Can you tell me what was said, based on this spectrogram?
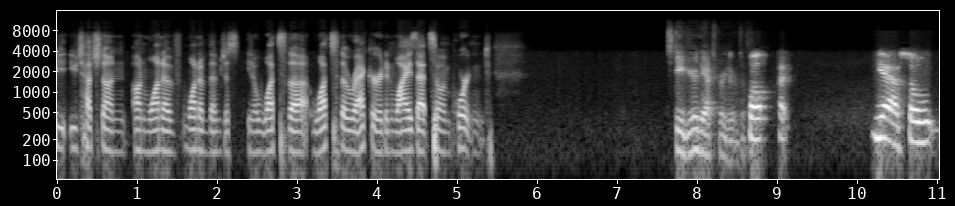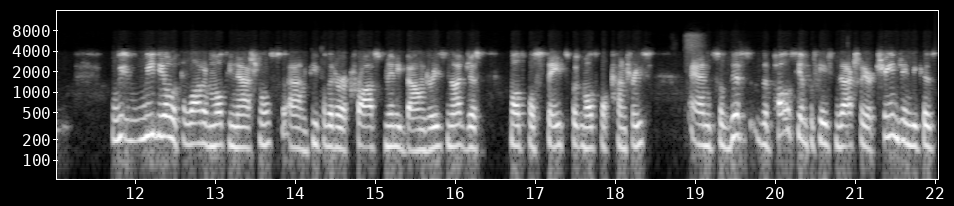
you, you touched on on one of one of them just you know what's the what's the record and why is that so important? Steve you're the expert here. Well yeah so we, we deal with a lot of multinationals um, people that are across many boundaries not just multiple states but multiple countries and so this the policy implications actually are changing because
